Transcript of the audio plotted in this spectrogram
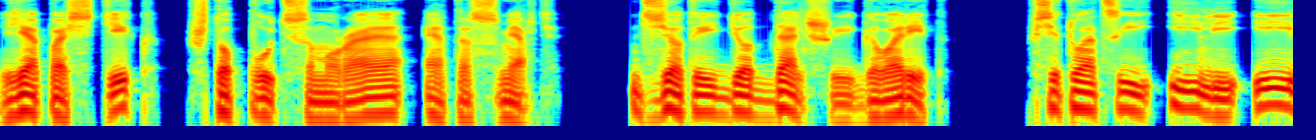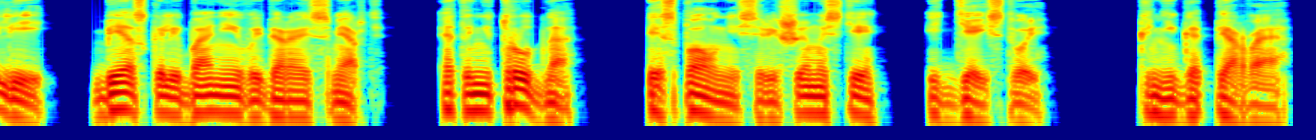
«Я постиг, что путь самурая — это смерть». Дзёта идет дальше и говорит, в ситуации «или-или» без колебаний выбирай смерть. Это нетрудно. Исполнись решимости и действуй. Книга первая.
